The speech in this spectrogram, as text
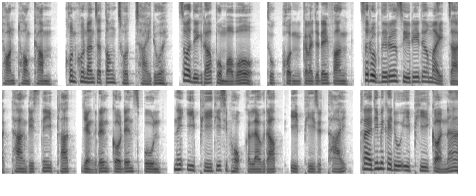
ช้อนทองคำคนคนนั้นจะต้องชดใช้ด้วย สวัสดีครับผมมาโวทุกคนกำลังจะได้ฟัง สรุปในเรื่องซีรีส์เรื่องใหม่จากทาง Disney Plus อย่างเรื่อง Golden Spoon ใน EP ที่ 16 กันแล้วครับ EP สุดท้าย ใครที่ไม่เคยดู EP ก่อนหน้า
